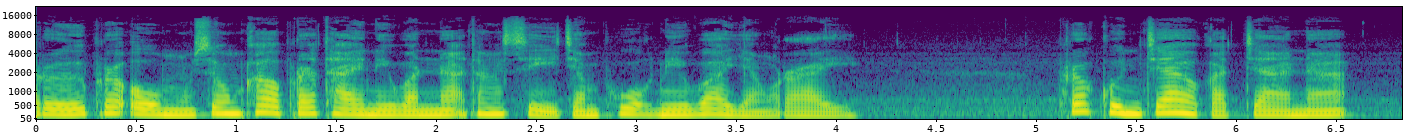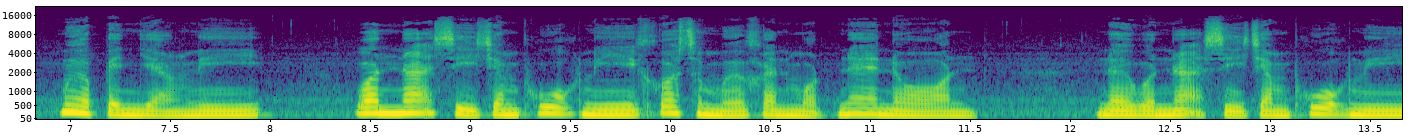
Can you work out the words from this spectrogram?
หรือพระองค์ทรงเข้าพระทัยในวันณะทั้งสี่จำพวกนี้ว่าอย่างไร พระคุณเจ้ากัจจานะ เมื่อเป็นอย่างนี้วันณะสี่จำพวกนี้ก็เสมอกันหมดแน่นอน ในวันณะสี่จำพวกนี้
